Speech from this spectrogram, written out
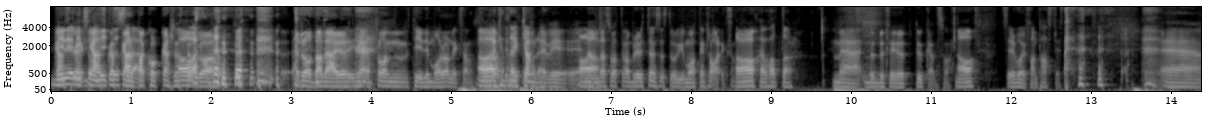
ganska, liksom ganska skarpa sådär? kockar som Ja. stod och roddade där från tidig morgon liksom. Så Ja, jag kan var tänka mig det. När vi Ja. landade så att den var bruten så stod ju maten klar liksom. Ja, jag fattar. Med, med buffé uppdukad så. Ja, Så det var ju fantastiskt. eh,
